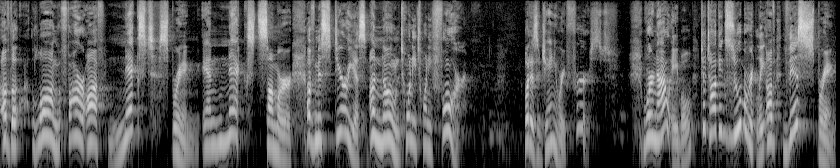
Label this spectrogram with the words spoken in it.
of the long, far off next spring and next summer of mysterious, unknown 2024. But as of January 1st, we're now able to talk exuberantly of this spring,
